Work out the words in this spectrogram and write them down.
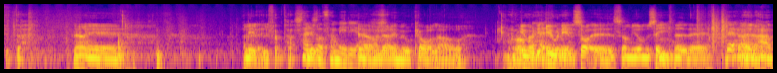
Titta, Här är... det är ju Här är fantastiskt. vår familj. Ja. Ja, där är mor Karla och Odin, är- Odin så, eh, som gör musik nu. Det, Det är han.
